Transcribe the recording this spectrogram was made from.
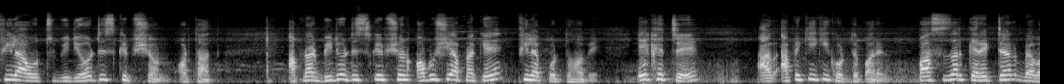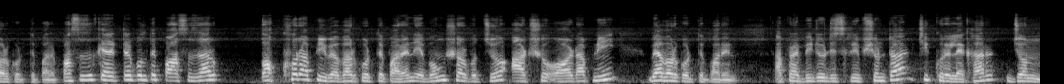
fill out video description অর্থাৎ আপনার ভিডিও ডিসক্রিপশন অবশ্যই আপনাকে ফিল আপ করতে হবে। এক্ষেত্রে আপনি কি কি করতে পারেন? পাঁচ হাজার ক্যারেক্টার ব্যবহার করতে পারেন। পাঁচ হাজার ক্যারেক্টার বলতে পাঁচ হাজার অক্ষর আপনি ব্যবহার করতে পারেন এবং সর্বোচ্চ আটশো ওয়ার্ড আপনি ব্যবহার করতে পারেন। আপনার ভিডিও ডিসক্রিপশনটা ঠিক করে লেখার জন্য।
